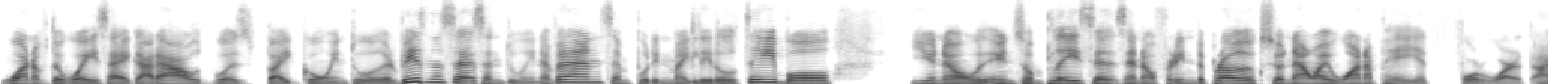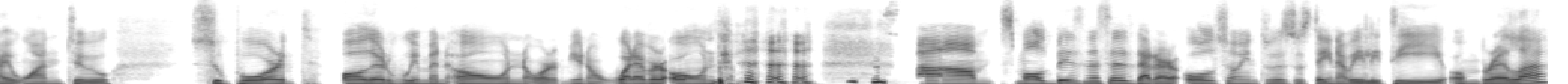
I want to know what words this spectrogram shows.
one of the ways i got out was by going to other businesses and doing events and putting my little table you know in some places and offering the product. So now i want to pay it forward. I want to support other women owned or you know whatever owned um, small businesses that are also into the sustainability umbrella.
